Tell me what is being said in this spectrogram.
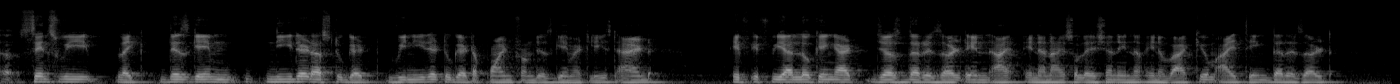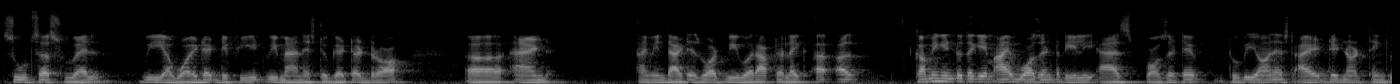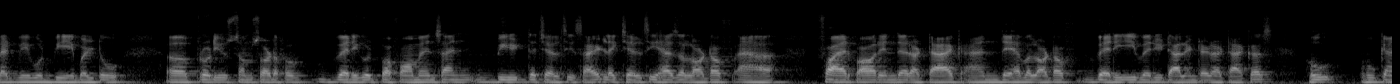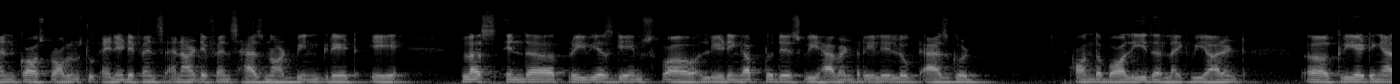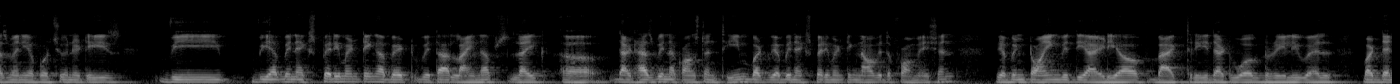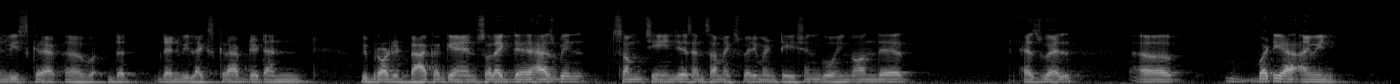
uh, since we like this game needed us to get we needed to get a point from this game at least and if if we are looking at just the result in in an isolation in a, in a vacuum i think the result suits us well. We avoided defeat. We managed to get a draw. Uh, and i mean that is what we were after. Like uh, uh, coming into the game i wasn't really as positive to be honest. I did not think that we would be able to uh, produce some sort of a very good performance and beat the Chelsea side. Like Chelsea has a lot of uh, firepower in their attack, and they have a lot of very very talented attackers who who can cause problems to any defense. And our defense has not been great. A plus in the previous games uh, leading up to this, we haven't really looked as good on the ball either. Like we aren't uh, creating as many opportunities. We we have been experimenting a bit with our lineups like uh, that has been a constant theme but we have been experimenting now with the formation we have been toying with the idea of back three that worked really well but then we scrap uh, that then we like scrapped it and we brought it back again so like there has been some changes and some experimentation going on there as well uh, but yeah i mean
